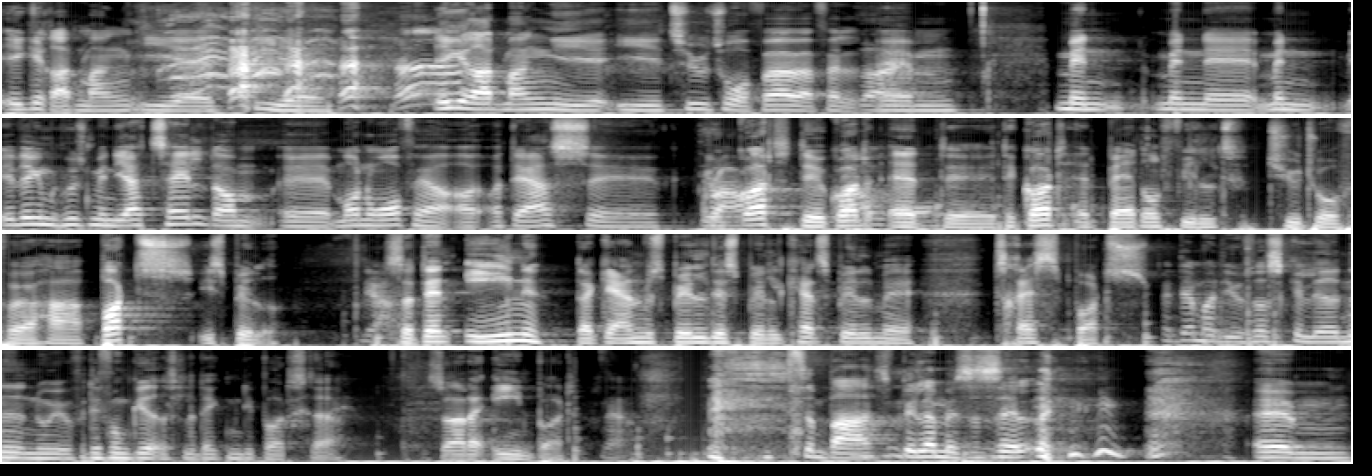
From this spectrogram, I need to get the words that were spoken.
Ikke ret mange i, uh, i uh, ikke ret mange i, i 2042 i hvert fald. Øhm, men, men, øh, men jeg ved ikke om I kan huske, men jeg talte om øh, Modern Warfare og, og deres øh, det er jo godt, det er jo godt, at, øh, det er godt, at Battlefield 2042 har bots i spillet. Ja. Så den ene, der gerne vil spille det spil, kan spille med 60 bots. Men dem har de jo så skaleret ned nu, jo, for det fungerede slet ikke med de bots der. Så er der en bot. Ja. som bare spiller med sig selv. øhm,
